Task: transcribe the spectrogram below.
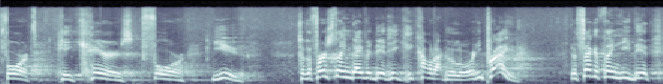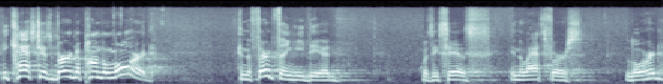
for he cares for you. So the first thing David did, he, he called out to the Lord, he prayed. The second thing he did, he cast his burden upon the Lord. And the third thing he did was he says in the last verse, Lord,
